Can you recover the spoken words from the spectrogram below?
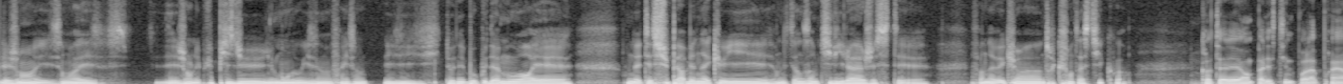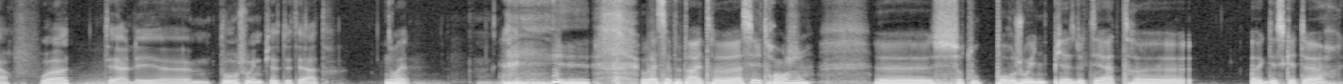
les gens, ils ont, ouais, des gens les plus pisses du, du monde où ils ont, ils ont, ils donnaient beaucoup d'amour et on a été super bien accueillis. On était dans un petit village et c'était, enfin, on a vécu un truc fantastique, quoi. Quand tu es allé en Palestine pour la première fois, tu es allé euh, pour jouer une pièce de théâtre. Ouais. ouais, ça peut paraître euh, assez étrange, euh, surtout pour jouer une pièce de théâtre euh, avec des skateurs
